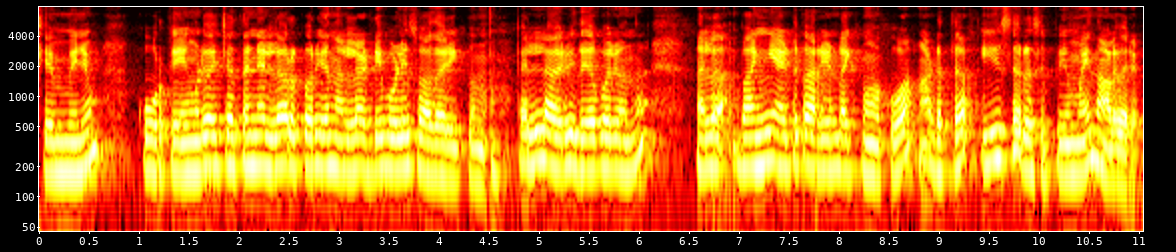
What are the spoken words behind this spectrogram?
ചെമ്മിനും കൂർക്കയും കൂടി വെച്ചാൽ തന്നെ എല്ലാവർക്കും അറിയാം നല്ല അടിപൊളി സ്വാദായിരിക്കുന്നു. അപ്പോൾ എല്ലാവരും ഇതേപോലെ ഒന്ന് നല്ല ഭംഗിയായിട്ട് കറി ഉണ്ടാക്കി നോക്കുക അടുത്ത ഈസി റെസിപ്പിയുമായി നാളെ വരാം.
